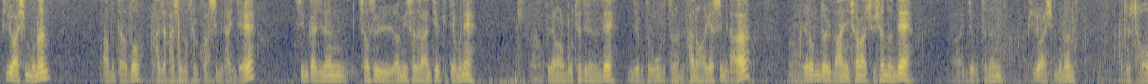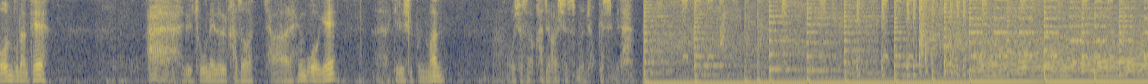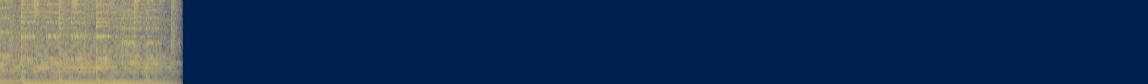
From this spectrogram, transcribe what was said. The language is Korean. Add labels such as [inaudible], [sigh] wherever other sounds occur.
필요하신 분은 아무 때라도 가져가셔도 될 것 같습니다. 이제 지금까지는 젖을 염이 젖을 안 띄었기 때문에 어, 분양을 못 해드리는데 이제부터 오후부터는 가능하겠습니다. 어, 여러분들 많이 전화 주셨는데 아, 이제부터는 필요하신 분은 아주 좋은 분한테 아, 이렇게 좋은 애들 가서 잘 행복하게 아, 기르실 분만 아, 오셔서 가져가셨으면 좋겠습니다.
